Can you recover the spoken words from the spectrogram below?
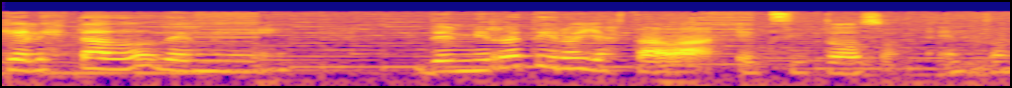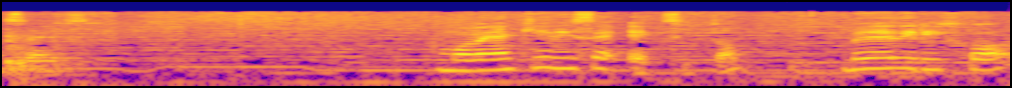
que el estado de mi de mi retiro ya estaba exitoso. Entonces, como ven aquí dice éxito, me dirijo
